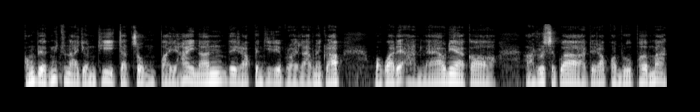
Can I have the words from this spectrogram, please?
ของเดือนมิถุนายนที่จัดส่งไปให้นั้นได้รับเป็นที่เรียบร้อยแล้วนะครับ บอกว่าได้อ่านแล้วเนี่ยก็รู้สึกว่าได้รับความรู้เพิ่มมาก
